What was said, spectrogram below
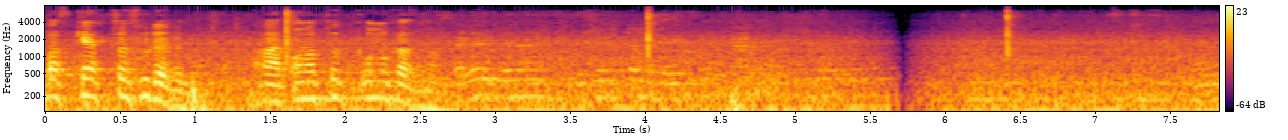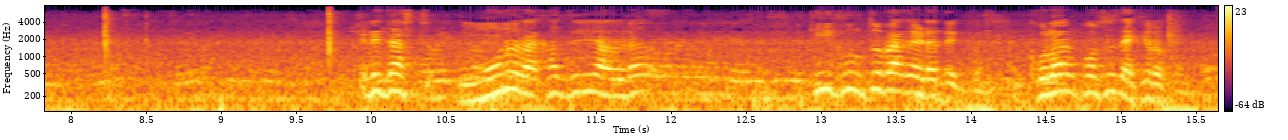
বাস ক্যাপটা ছুটাবেন। আর অনর্থক কোনো কাজ না। এটা জাস্ট মনে রাখার জিনিস এটা কি খুলতে হবে আগে এটা দেখবেন। খোলার প্রসেস একই রকম।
